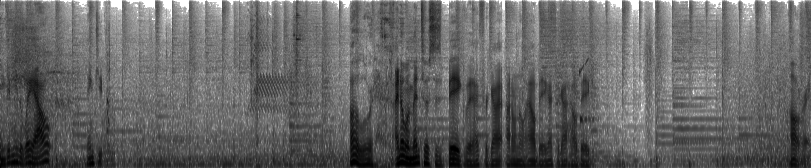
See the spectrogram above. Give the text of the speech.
Can you give me the way out? Thank you. Oh lord. I know Mementos is big, but I forgot. I don't know how big. I forgot how big. Alright.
